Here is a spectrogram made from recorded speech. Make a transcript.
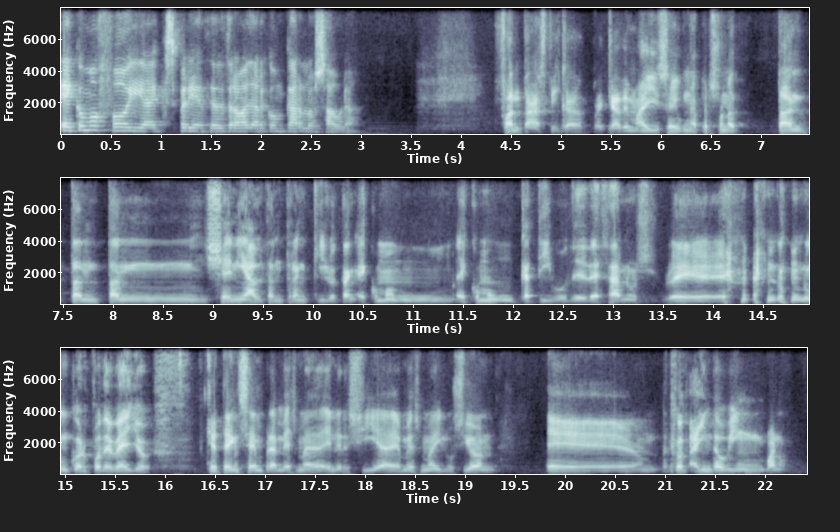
E como foi a experiencia de traballar con Carlos Saura? Fantástica, porque ademais é unha persona tan tan tan genial, tan tranquilo, tan é como un é como un cativo de 10 anos eh, nun, nun corpo de vello, que ten sempre a mesma enerxía e a mesma ilusión. Eh, ainda o vin, bueno,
